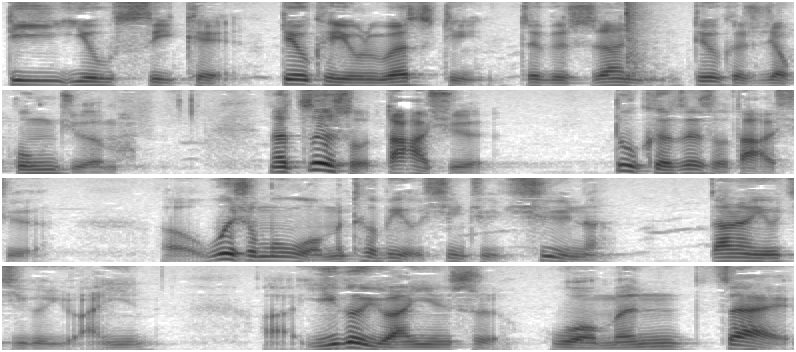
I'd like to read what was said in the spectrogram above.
Duke，D-U-C-K，Duke University。这个实际上 Duke 是叫公爵嘛？那这所大学，杜克这所大学，呃，为什么我们特别有兴趣去呢？当然有几个原因啊。一个原因是我们在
